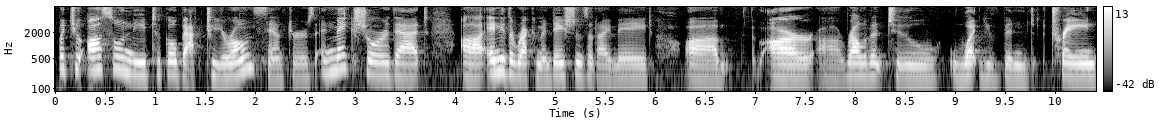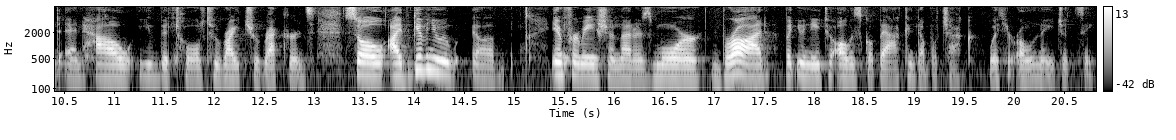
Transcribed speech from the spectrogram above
but you also need to go back to your own centers and make sure that uh, any of the recommendations that I made um, are uh, relevant to what you've been trained and how you've been told to write your records. So, I've given you uh, information that is more broad, but you need to always go back and double check with your own agency.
